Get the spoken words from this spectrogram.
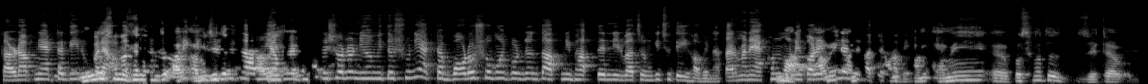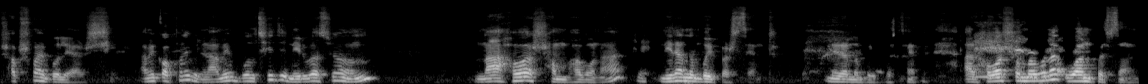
কারণ আপনি একটা দিন মানে আপনার বিশ্লেষণও নিয়মিত শুনি একটা বড় সময় পর্যন্ত আপনি ভাবতেন নির্বাচন কিছুতেই হবে না। তার মানে এখন মনে করেন আমি- নির্বাচন হবে? আমি- প্রথমত যেটা সবসময় বলে আসছি আমি কখনোই বলি না। আমি বলছি যে নির্বাচন না হওয়ার সম্ভাবনা হ্যাঁ। নিরানব্বই পার্সেন্ট নিরানব্বই পার্সেন্ট আর হওয়ার সম্ভাবনা ওয়ান পার্সেন্ট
